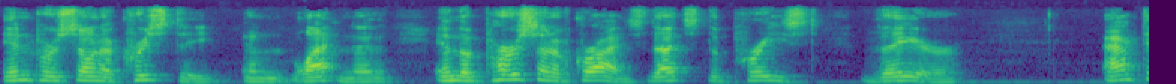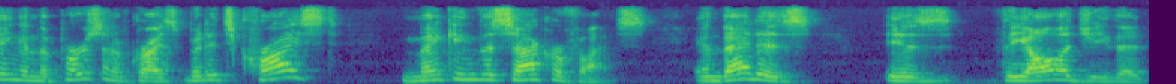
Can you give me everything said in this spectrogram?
in persona Christi in Latin, uh, in the person of Christ. That's the priest there acting in the person of Christ, but it's Christ making the sacrifice. And that is is theology that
